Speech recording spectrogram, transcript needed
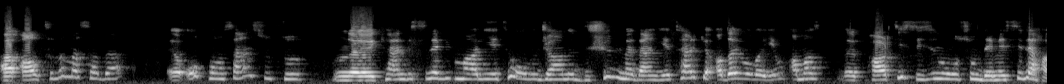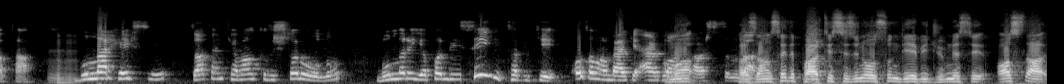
Altılı masada e, o konsensusu e, kendisine bir maliyeti olacağını düşünmeden yeter ki aday olayım ama e, parti sizin olsun demesi de hata. Hı hı. Bunlar hepsi zaten Kemal Kılıçdaroğlu bunları yapabilseydi tabii ki o zaman belki Erdoğan Ama karşısında kazansaydı parti sizin olsun diye bir cümlesi asla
